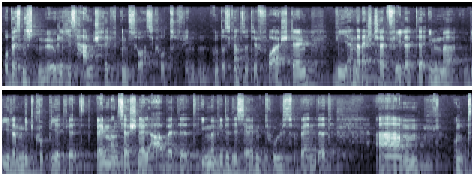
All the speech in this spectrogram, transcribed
ob es nicht möglich ist, Handschriften im Source Code zu finden. Und das kannst du dir vorstellen wie ein Rechtschreibfehler, der immer wieder mitkopiert wird, wenn man sehr schnell arbeitet, immer wieder dieselben Tools verwendet. Ähm, und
